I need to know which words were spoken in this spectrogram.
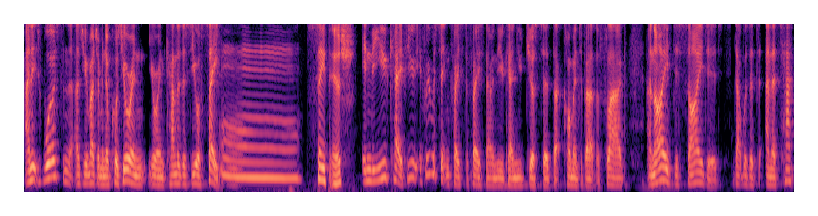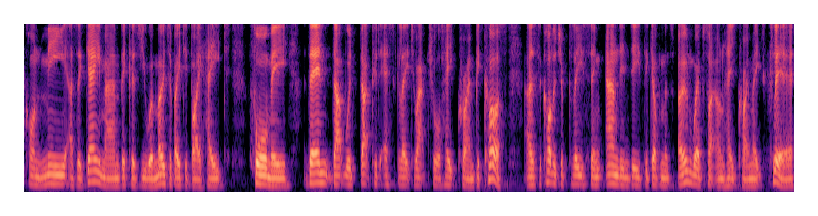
and it's worse than as you imagine. I mean, of course, you're in you're in Canada, so you're safe. Mm, safe-ish. In the UK, if you if we were sitting face to face now in the UK, and you just said that comment about the flag, and I decided that was a, an attack on me as a gay man because you were motivated by hate for me, then that would that could escalate to actual hate crime because, as the College of Policing and indeed the government's own website on hate crime makes clear,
